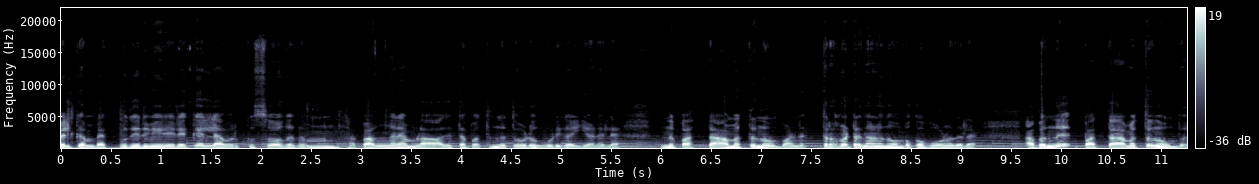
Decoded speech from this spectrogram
വെൽക്കം ബാക്ക് പുതിയൊരു വീഡിയോയിലേക്ക് എല്ലാവർക്കും സ്വാഗതം. അപ്പം അങ്ങനെ നമ്മൾ ആദ്യത്തെ പത്ത് ഇന്നത്തോടു കൂടി കഴിയാണ് അല്ലേ? ഇന്ന് പത്താമത്തെ നോമ്പാണ്. എത്ര പെട്ടെന്നാണ് നോമ്പൊക്കെ പോണത് അല്ലേ? അപ്പം ഇന്ന് പത്താമത്തെ നോമ്പ്.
